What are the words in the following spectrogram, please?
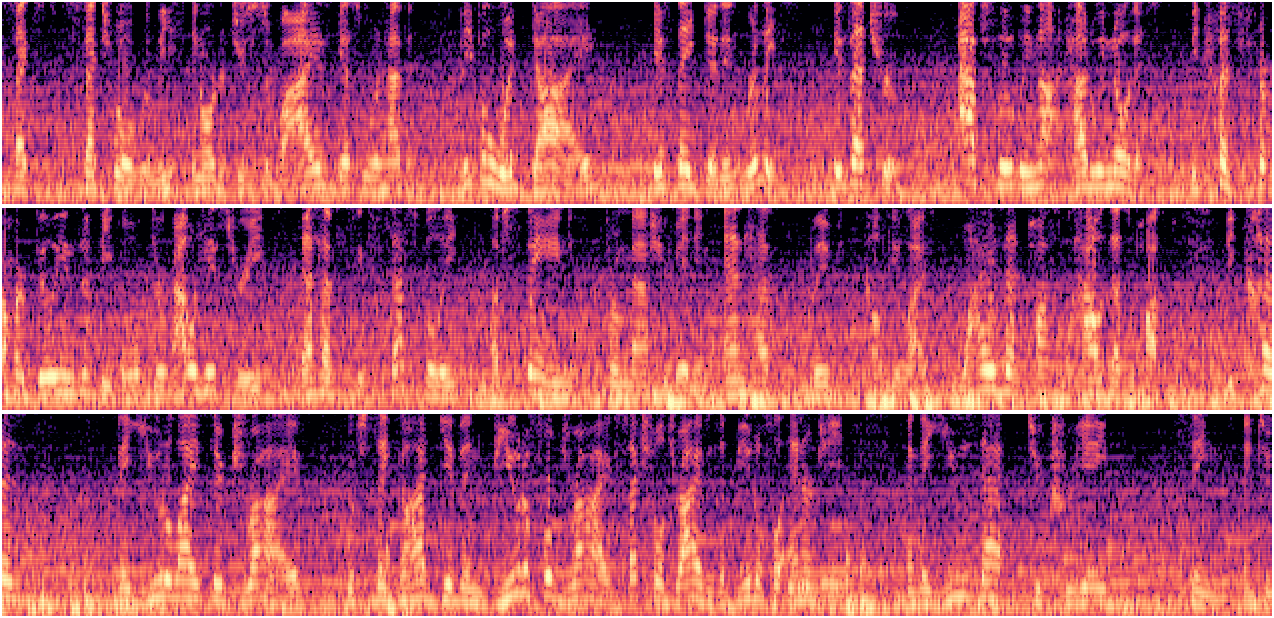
sex sexual release in order to survive, guess what would happen? People would die if they didn't release. Is that true? Absolutely not. How do we know this? Because there are billions of people throughout history that have successfully abstained from masturbating and have lived healthy lives. Why is that possible? How is that possible? Because they utilize their drive, which is a God given beautiful drive. Sexual drive is a beautiful energy, and they use that to create things and to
